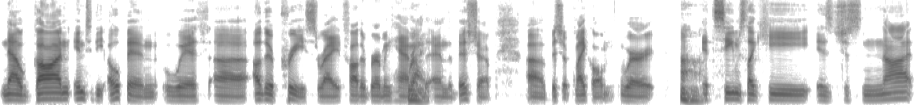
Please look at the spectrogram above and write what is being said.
now gone into the open with uh, other priests, right? Father Birmingham Right. and, and the bishop, uh, Bishop Michael, where Uh-huh. it seems like he is just not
